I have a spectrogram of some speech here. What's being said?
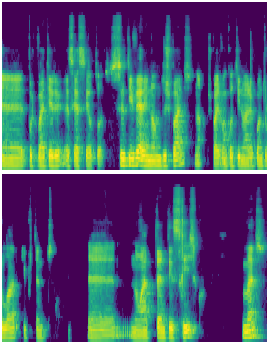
uh, porque vai ter acesso a ele todo. Se tiver em nome dos pais, não, os pais vão continuar a controlar e, portanto, uh, não há tanto esse risco, mas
